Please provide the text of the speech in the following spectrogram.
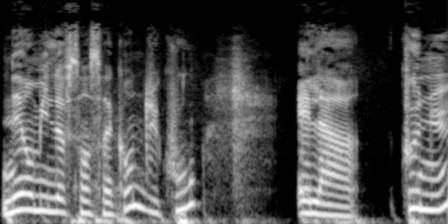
Née en 1950, du coup, elle a connu,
